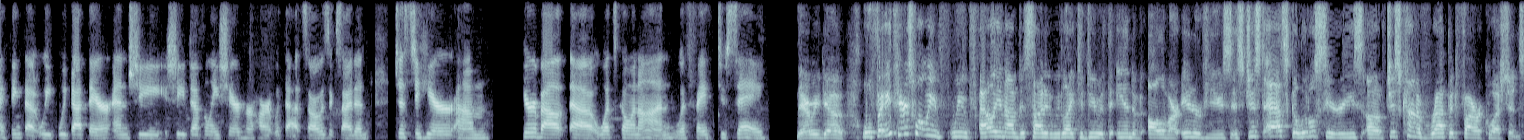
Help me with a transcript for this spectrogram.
I think that we we got there, and she she definitely shared her heart with that. So I was excited just to hear um, hear about uh, what's going on with Faith Doucette. There we go. Well, Faith, here's what we've we've Allie and I've decided we'd like to do at the end of all of our interviews is just ask a little series of just kind of rapid fire questions.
